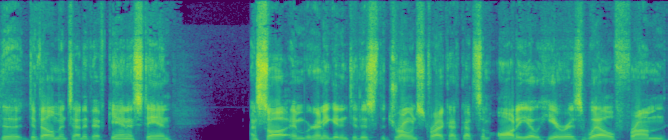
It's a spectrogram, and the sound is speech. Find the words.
the developments out of Afghanistan. I saw, and we're going to get into this the drone strike. I've got some audio here as well from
